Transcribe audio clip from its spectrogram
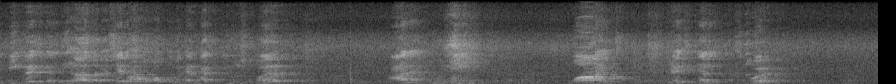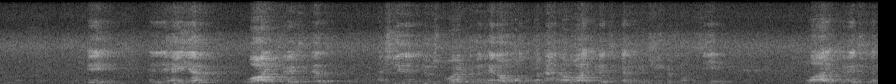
ال V critical دي أقدر أشيلها وأحط مكانها Q square على 2 G Y critical square okay اللي هي Y critical أشيل ال Q square من هنا وأحط مكانها Y critical في G ب 50 Y critical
